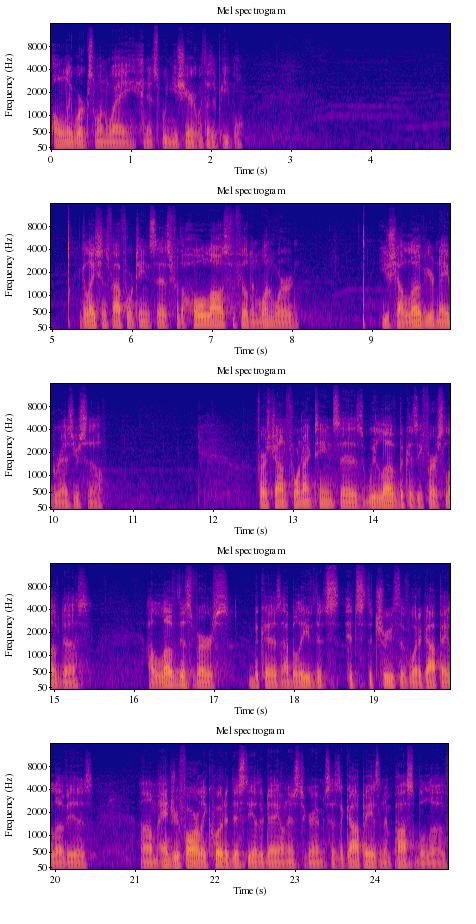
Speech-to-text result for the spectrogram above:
only works one way, and it's when you share it with other people. Galatians 5:14 says, "For the whole law is fulfilled in one word: you shall love your neighbor as yourself." 1 John 4:19 says, "We love because he first loved us." I love this verse because I believe that it's the truth of what agape love is. Um, Andrew Farley quoted this the other day on Instagram. It says, Agape is an impossible love.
